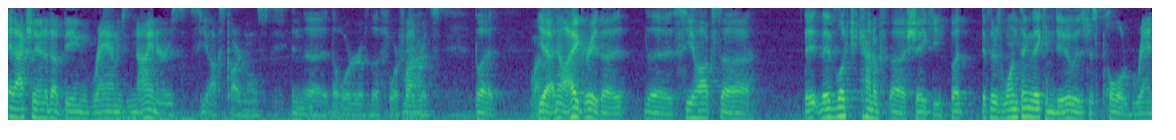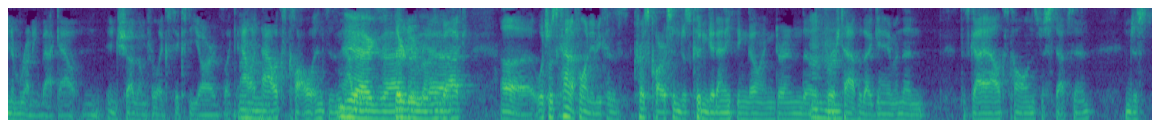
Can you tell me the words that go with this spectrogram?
it actually ended up being Rams, Niners, Seahawks, Cardinals in the the order of the four Wow. favorites. But Wow. yeah, no, I agree. The the Seahawks uh, they they've looked kind of uh, shaky, but if there's one thing they can do is just pull a random running back out and, and shug them for like 60 yards. Like Ale- Alex Collins is now Mm-hmm. Yeah, their, exactly, their new running yeah. back uh, which was kind of funny because Chris Carson just couldn't get anything going during the Mm-hmm. first half of that game, and then this guy Alex Collins just steps in and just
